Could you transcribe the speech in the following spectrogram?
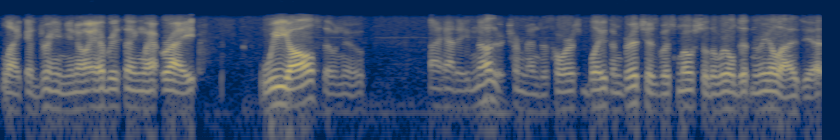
like a dream. You know, everything went right. We also knew I had another tremendous horse, Blazin Britches, which most of the world didn't realize yet.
